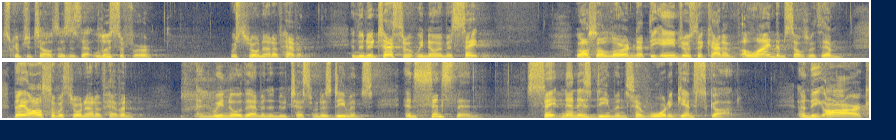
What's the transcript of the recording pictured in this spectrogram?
scripture tells us, is that Lucifer was thrown out of heaven. In the New Testament, we know him as Satan. We also learn that the angels that kind of aligned themselves with him they also were thrown out of heaven, and we know them in the New Testament as demons. And since then, Satan and his demons have warred against God. And the arc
